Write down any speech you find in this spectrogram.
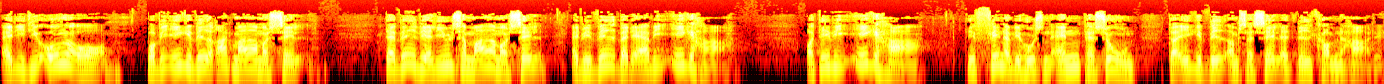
at i de unge år, hvor vi ikke ved ret meget om os selv, der ved vi alligevel så meget om os selv, at vi ved, hvad det er, vi ikke har. Og det, vi ikke har, det finder vi hos en anden person, der ikke ved om sig selv, at vedkommende har det.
